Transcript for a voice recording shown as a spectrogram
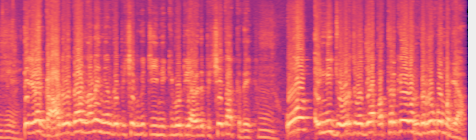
ਤੇ ਜਿਹੜਾ ਗਾਰਡ ਲੱਗਾ ਹੁੰਦਾ ਨਾ ਇੰਜਨ ਦੇ ਪਿੱਛੇ ਵੀ ਕੋਈ ਚੀਜ਼ ਨਿੱਕੀ ਮੋਟੀ ਆਵੇ ਤੇ ਪਿੱਛੇ ਧੱਕ ਦੇ। ਉਹ ਇੰਨੀ ਜ਼ੋਰ ਚ ਵੱਜਿਆ ਪੱਥਰ ਕਿ ਉਹ ਅੰਦਰ ਨੂੰ ਘੁੰਮ ਗਿਆ।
